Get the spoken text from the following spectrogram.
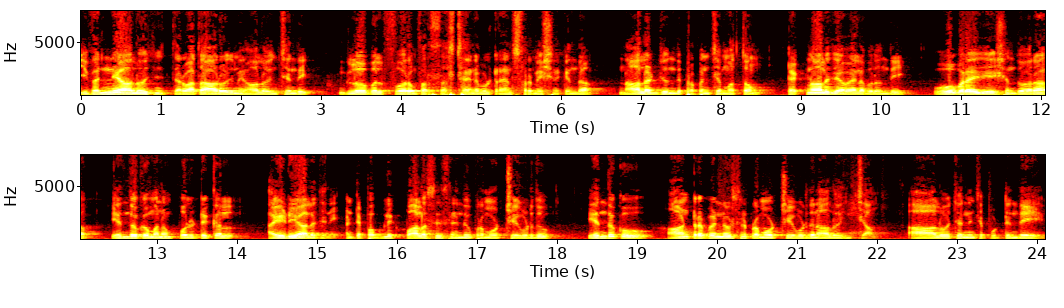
ఇవన్నీ ఆలోచించిన తర్వాత ఆ రోజు మేము ఆలోచించింది global forum for sustainable transformation కింద నాలెడ్జ్ ఉంది ప్రపంచం మొత్తం టెక్నాలజీ అవైలబుల్ ఉంది. ఊబరైజేషన్ ద్వారా ఎందుకు మనం పొలిటికల్ ఐడియాలజీని అంటే పబ్లిక్ పాలసీస్ని ఎందుకు ప్రమోట్ చేయకూడదు ఎందుకు ఆంటర్ప్రెన్యూర్స్ని ప్రమోట్ చేయకూడదని ఆలోచించాం. ఆ ఆలోచన నుంచి పుట్టిందే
